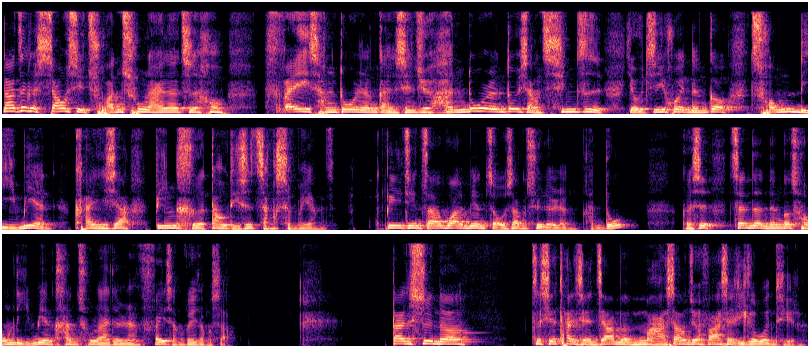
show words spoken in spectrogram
那这个消息传出来了之后，非常多人感兴趣，很多人都想亲自有机会能够从里面看一下冰河到底是长什么样子。毕竟在外面走上去的人很多，可是真的能够从里面看出来的人非常非常少。但是呢，这些探险家们马上就发现一个问题了：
